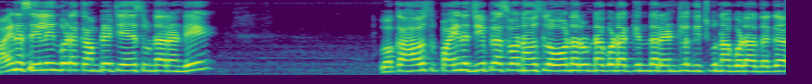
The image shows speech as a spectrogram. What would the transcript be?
పైన సీలింగ్ కూడా కంప్లీట్ చేసి ఉన్నారండి ఒక హౌస్ పైన జీ ప్లస్ వన్ హౌస్లో ఓనర్ ఉన్నా కూడా కింద రెంట్లకు ఇచ్చుకున్నా కూడా దగ్గర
